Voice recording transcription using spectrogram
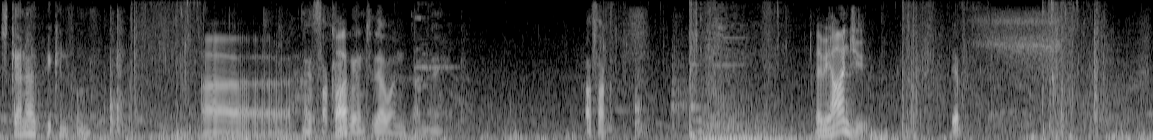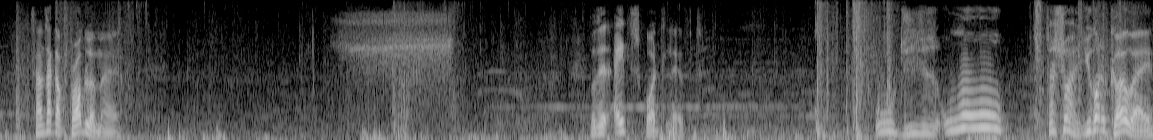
Scanner beacon for me. Uh, Oh fuck, fuck? I'm going to that one down there. Oh fuck. they're behind you. Yep. Sounds like a problem, eh? Well, there's eight squads left. Oh Jesus! Ooh, Joshua, you gotta go, eh?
